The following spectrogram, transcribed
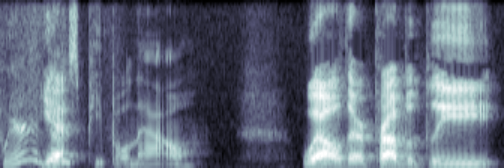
Where are yeah. those people now? Well, they're probably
